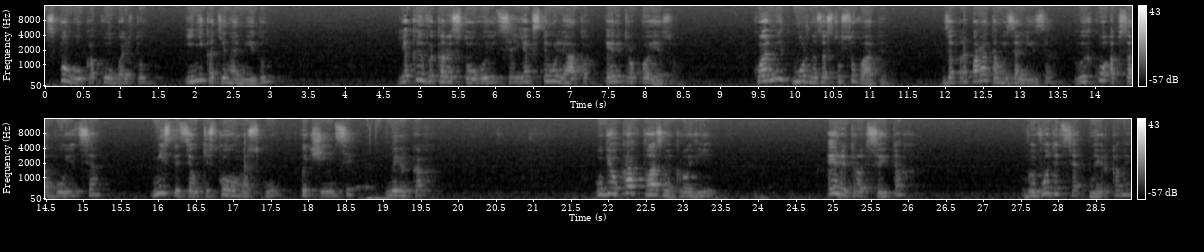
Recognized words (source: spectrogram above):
сполука кобальту і нікотинаміду, які використовуються як стимулятор еритропоезу. Коамід можна застосувати за препаратами заліза, легко абсорбується, міститься у кістковому мозку, печінці, нирках, у білках плазми крові, еритроцитах, виводиться нирками,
